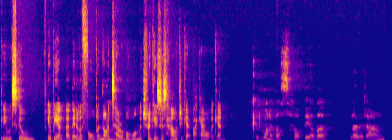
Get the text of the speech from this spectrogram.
it would still it would be a, a bit of a fall, but not a terrible one. The trick is just how would you get back out again? Could one of us help the other lower down?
